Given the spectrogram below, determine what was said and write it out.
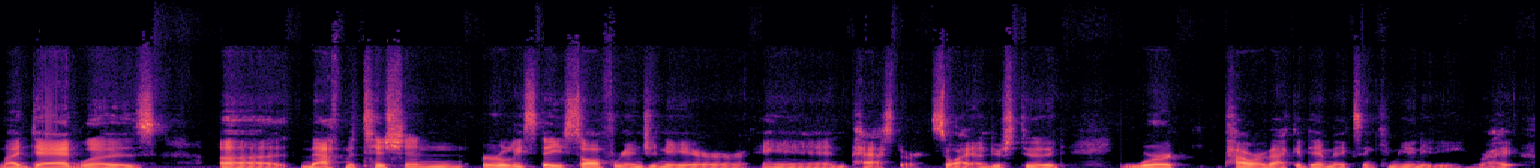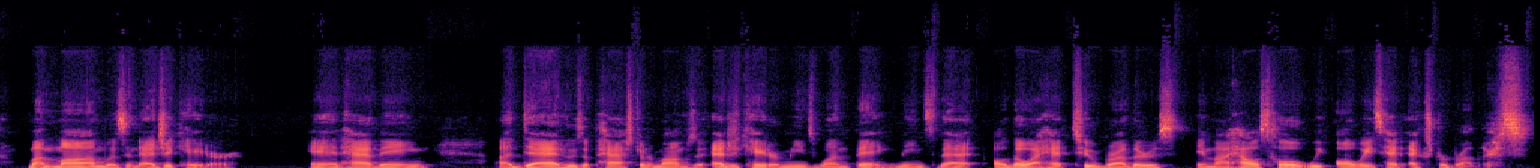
My dad was uh, mathematician, early stage software engineer, and pastor. So I understood work, power of academics, and community, right? My mom was an educator, and having a dad who's a pastor and a mom who's an educator means one thing means that although I had two brothers in my household, we always had extra brothers.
